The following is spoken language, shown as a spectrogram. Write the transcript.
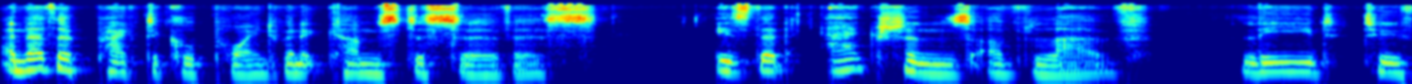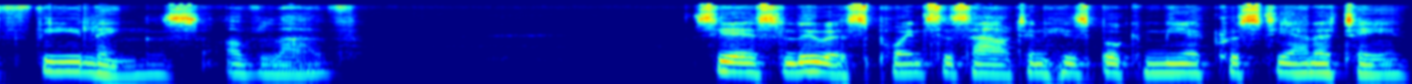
Another practical point when it comes to service is that actions of love lead to feelings of love. C.S. Lewis points this out in his book Mere Christianity.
